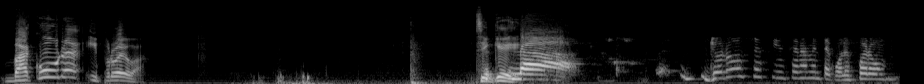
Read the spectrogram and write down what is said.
Vacuna y prueba. Así que... yo no sé sinceramente cuáles fueron,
